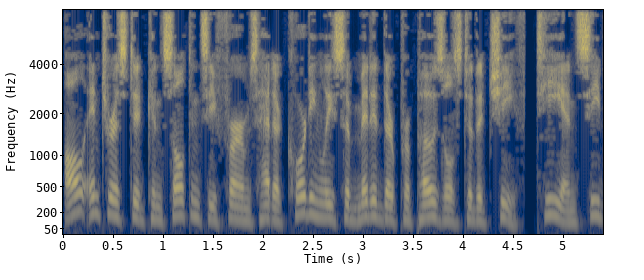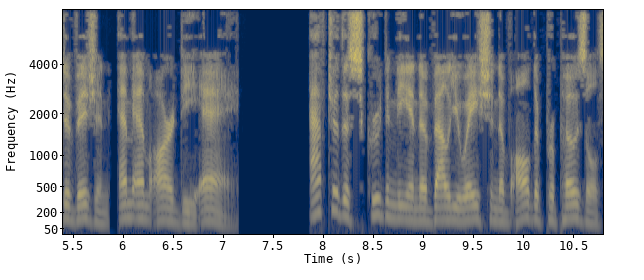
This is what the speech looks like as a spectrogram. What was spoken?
All interested consultancy firms had accordingly submitted their proposals to the Chief, T&C Division, MMRDA. After the scrutiny and evaluation of all the proposals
